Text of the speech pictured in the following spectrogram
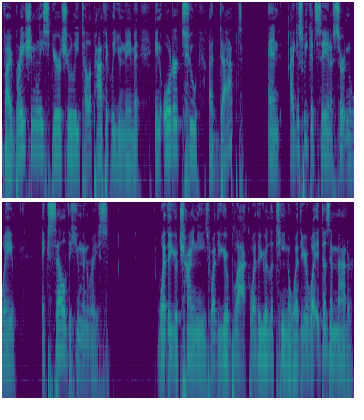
vibrationally, spiritually, telepathically, you name it, in order to adapt and, I guess we could say, in a certain way, excel the human race. Whether you're Chinese, whether you're black, whether you're Latino, whether you're what, it doesn't matter.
